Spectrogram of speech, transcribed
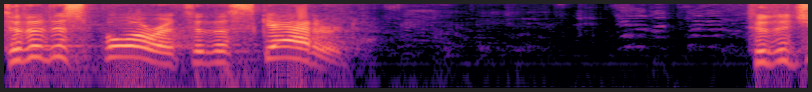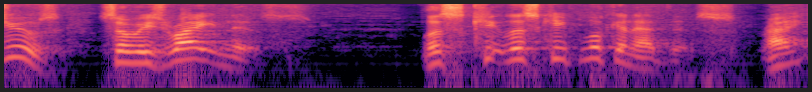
To the diaspora, to the scattered, to the Jews. So he's writing this. Let's keep, let's keep looking at this, right?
